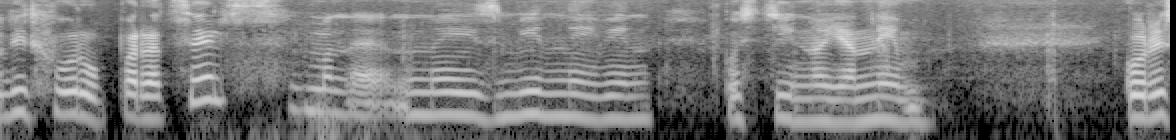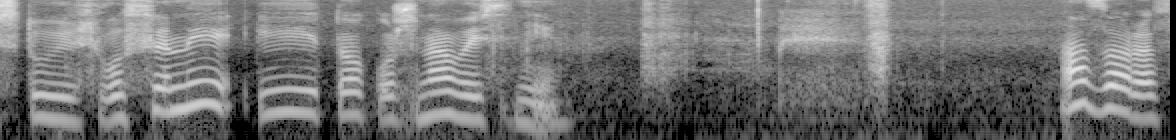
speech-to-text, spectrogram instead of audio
Від хвороб парацельс в мене неізмінний, він постійно я ним користуюсь восени і також навесні. А зараз,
